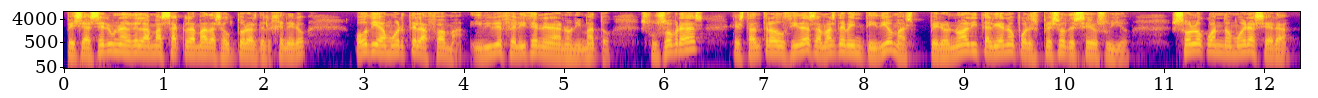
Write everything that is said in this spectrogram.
Pese a ser una de las más aclamadas autoras del género, odia a muerte la fama y vive feliz en el anonimato. Sus obras están traducidas a más de 20 idiomas, pero no al italiano por expreso deseo suyo. Solo cuando muera se hará.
